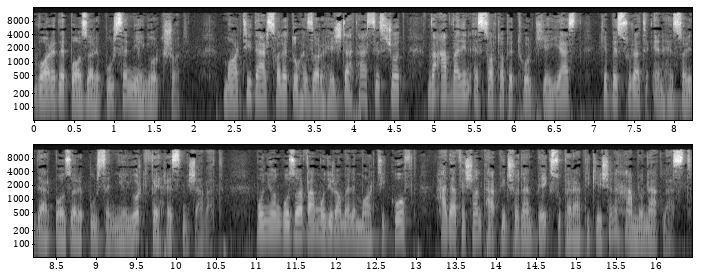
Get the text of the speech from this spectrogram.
وارد بازار بورس نیویورک شد. مارتی در سال 2018 تأسیس شد و اولین استارتاپ ترکیه‌ای است که به صورت انحصاری در بازار بورس نیویورک فهرست می شود. بنیانگذار و مدیرعامل مارتی گفت هدفشان تبدیل شدن به یک سوپر اپلیکیشن حمل و نقل است.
